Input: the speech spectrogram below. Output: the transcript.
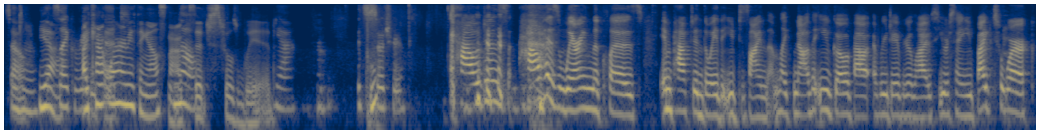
So Mhm. Yeah, it's like really I can't wear anything else now because No. it just feels weird. Yeah. It's so true. How does how has wearing the clothes impacted the way that you design them like now that you go about every day of your lives you were saying you bike to work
